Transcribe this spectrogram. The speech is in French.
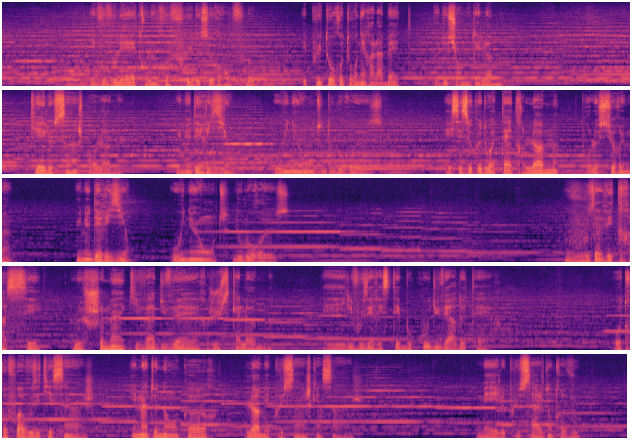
Et vous voulez être le reflux de ce grand flot et plutôt retourner à la bête que de surmonter l'homme? Qu'est le singe pour l'homme? Une dérision ou une honte douloureuse? Et c'est ce que doit être l'homme pour le surhumain une dérision ou une honte douloureuse. Vous avez tracé le chemin qui va du ver jusqu'à l'homme, et il vous est resté beaucoup du ver de terre. Autrefois vous étiez singe, et maintenant encore, l'homme est plus singe qu'un singe. Mais le plus sage d'entre vous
